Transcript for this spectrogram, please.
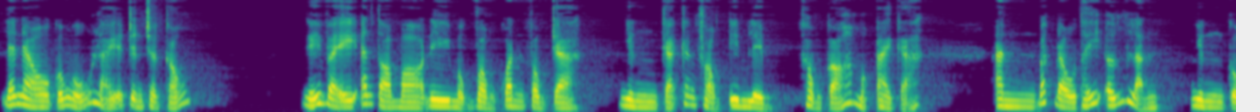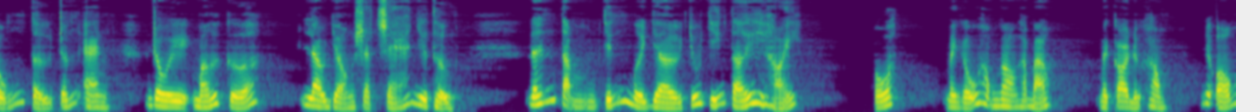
lẽ nào cổ ngủ lại ở trên sân khấu. Nghĩ vậy anh tò mò đi một vòng quanh phòng trà, nhưng cả căn phòng im lìm, không có một ai cả. Anh bắt đầu thấy ớn lạnh, nhưng cũng tự trấn an, rồi mở cửa, lau dọn sạch sẽ như thường. Đến tầm 9-10 giờ chú Chiến tới hỏi Ủa, mày ngủ không ngon hả Bảo? Mày coi được không? Nếu ổn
